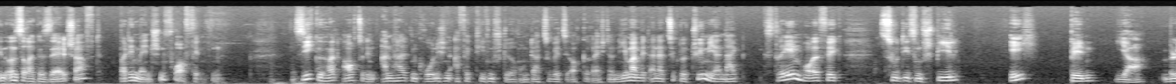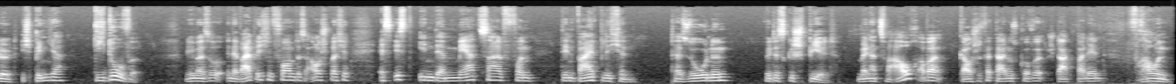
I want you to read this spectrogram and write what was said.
in unserer Gesellschaft bei den Menschen vorfinden. Sie gehört auch zu den anhaltend chronischen affektiven Störungen. Dazu wird sie auch gerechnet. Und jemand mit einer Zyklothymia neigt extrem häufig zu diesem Spiel Ich bin ja blöd. Ich bin ja die Dove wenn ich mal so in der weiblichen Form das ausspreche, es ist in der Mehrzahl von den weiblichen Personen wird es gespielt. Männer zwar auch, aber gausche Verteilungskurve stark bei den Frauen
